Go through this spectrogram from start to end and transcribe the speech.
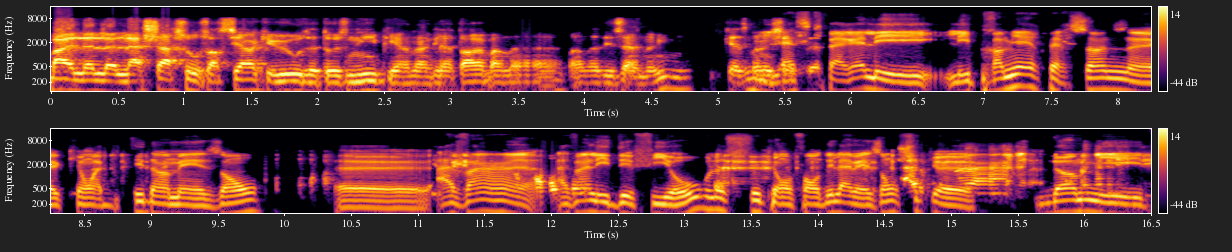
Ben, la chasse aux sorcières qu'il y a eu aux États-Unis puis en Angleterre pendant, pendant des années. Quasiment à ce qui paraît, les, les premières personnes euh, qui ont habité dans la maison euh, avant, avant les défis là, ceux qui ont fondé la maison, je sais que l'homme il,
